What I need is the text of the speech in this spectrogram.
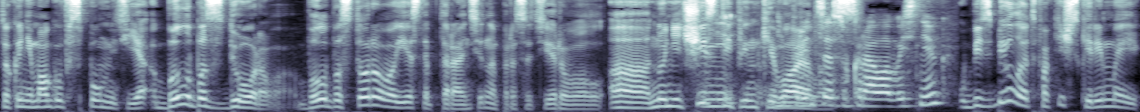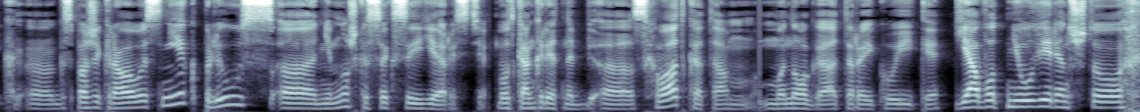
только не могу вспомнить. Я... Было бы здорово. Было бы здорово, если бы Тарантино процитировал... а, ну, не чистый не, Пинки не принцессу Кровавый снег? Убить Билла это фактически ремейк э, Госпожи Кровавый снег плюс э, немножко секса и ярости. Вот конкретно э, схватка, там много от Рэй Куики. Я вот не уверен, что...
